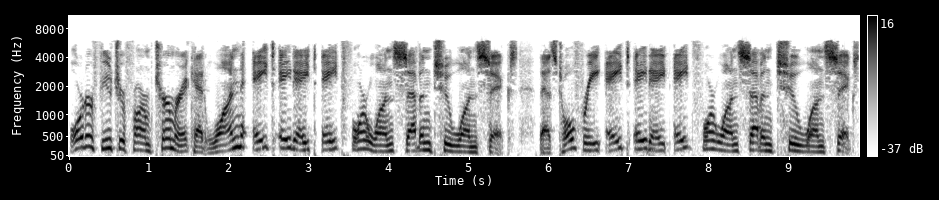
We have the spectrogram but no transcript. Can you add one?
Order Future Pharm turmeric at 1-888-841-7216. That's toll free 888-841-7216.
